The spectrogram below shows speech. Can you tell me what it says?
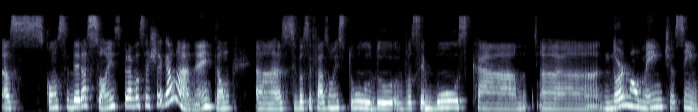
as considerações para você chegar lá, né? Então, Uh, se você faz um estudo, você busca, uh, normalmente, assim,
